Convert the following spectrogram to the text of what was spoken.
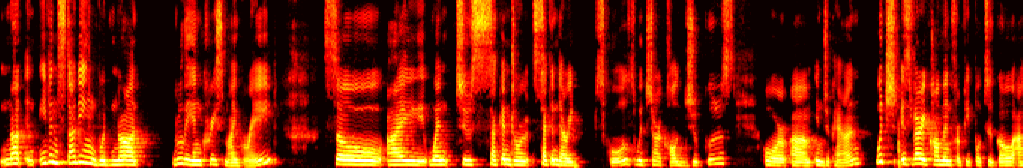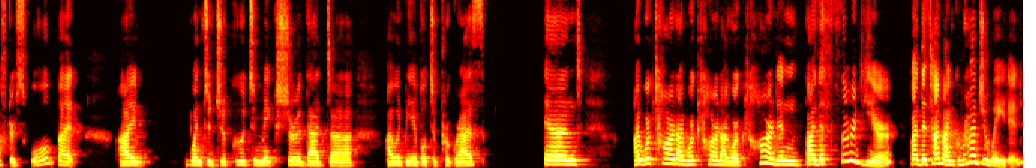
not even studying would not really increase my grade. So I went to secondary secondary schools, which are called jukus, or um, in Japan, which is very common for people to go after school. But I went to juku to make sure that uh, I would be able to progress. And I worked hard. I worked hard. I worked hard. And by the third year, by the time I graduated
